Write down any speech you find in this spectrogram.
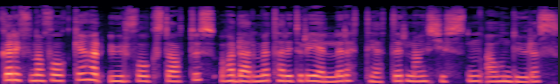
Garifuna-folket har urfolksstatus og har dermed territorielle rettigheter langs kysten av Honduras.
